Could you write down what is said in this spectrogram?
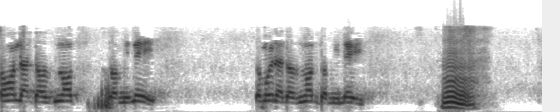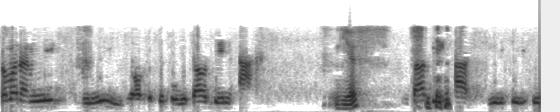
Someone that does not dominate. Someone that does not dominate. Hmm. Someone that meets the needs of the people without being asked. Yes. Without being asked, he, he, he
